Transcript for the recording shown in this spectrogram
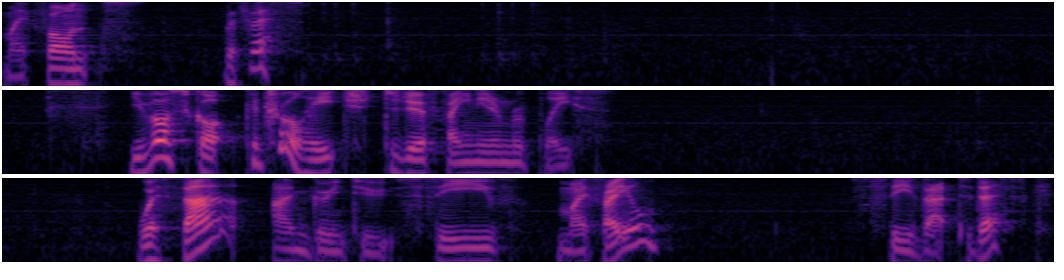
my fonts with this. You've also got Control H to do a finding and replace. With that, I'm going to save my file, save that to disk.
